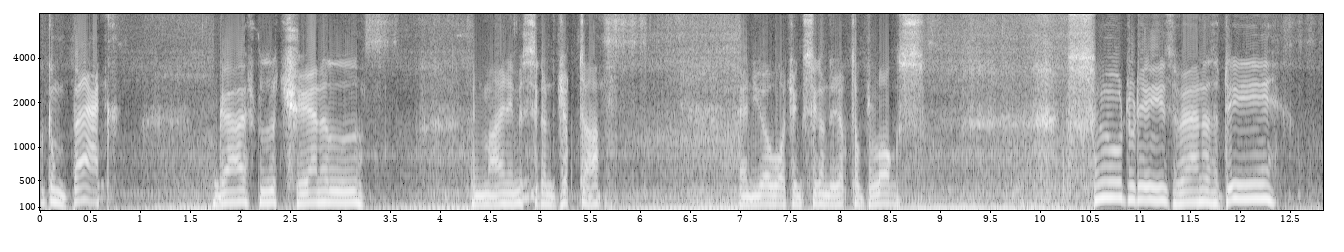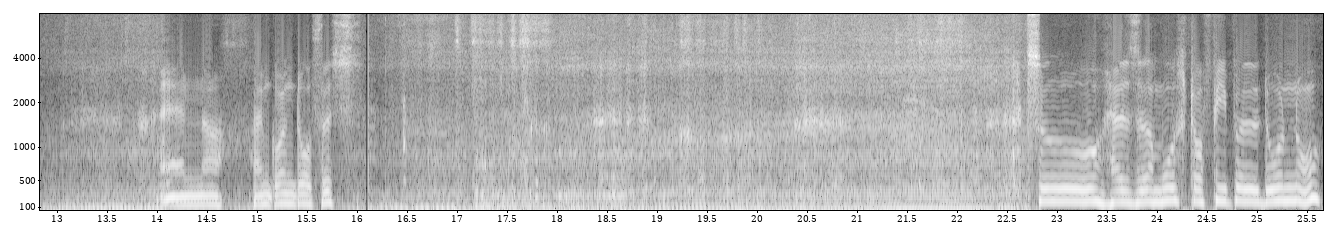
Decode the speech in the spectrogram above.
welcome back guys to the channel. And my name is Sikander Jagtap and you are watching Sikander Jagtap vlogs. So today is Wednesday. And uh, I'm going to office. So as uh, most of people don't know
